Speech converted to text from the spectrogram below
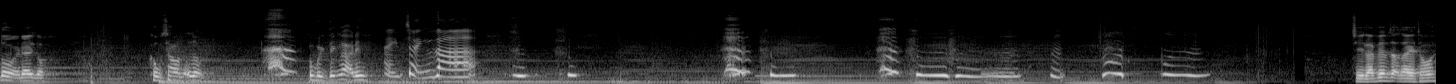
Tôi ở đây rồi. Không sao nữa rồi. Cô bình tĩnh lại đi. Anh tránh ra. Chỉ là viêm dạ dày thôi.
